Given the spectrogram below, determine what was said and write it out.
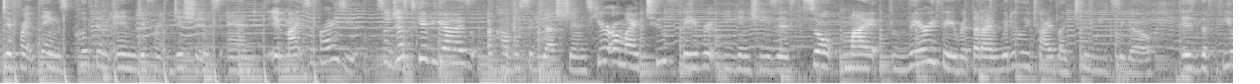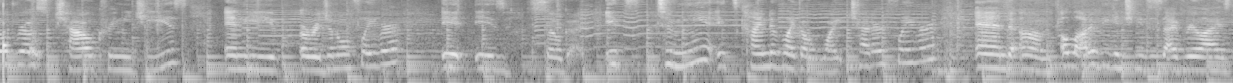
different things, put them in different dishes, and it might surprise you. So just to give you guys a couple suggestions, here are my two favorite vegan cheeses. So my very favorite that I literally tried like two weeks ago is the Field Roast Chao Creamy Cheese in the original flavor. It is so good. It's, to me, it's kind of like a white cheddar flavor, and um, a lot of vegan cheeses I've realized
